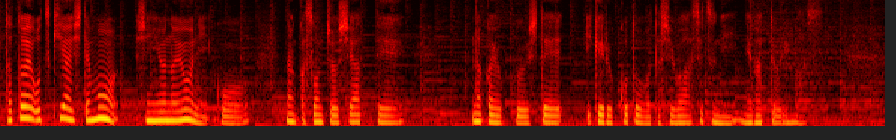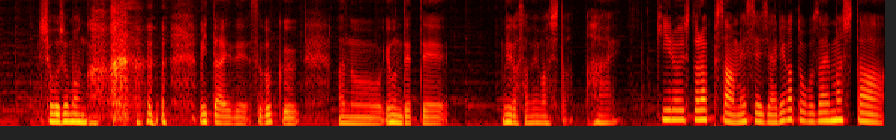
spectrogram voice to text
うたとえお付き合いしても親友のようにこうなんか尊重し合って仲良くしていけることを私は切に願っております。少女漫画 みたいですごくあの読んでて目が覚めました。はい。黄色いストラップさんメッセージありがとうございました。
